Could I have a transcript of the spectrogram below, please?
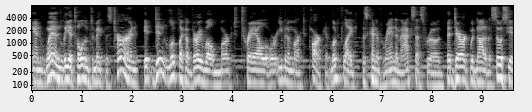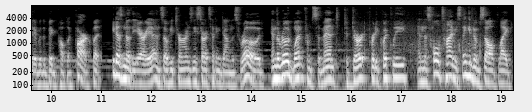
And when Leah told him to make this turn, it didn't look like a very well marked trail or even a marked park. It looked like this kind of random access road that Derek would not have associated with a big public park. But he doesn't know the area, and so he turns and he starts heading down this road. And the road went from cement to dirt pretty quickly. And this whole time he's thinking to himself, like,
